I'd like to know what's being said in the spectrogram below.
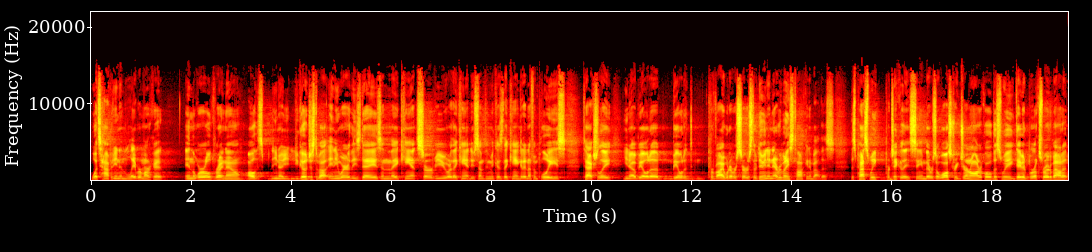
what's happening in the labor market in the world right now. All this, you know, you, go just about anywhere these days, and they can't serve you, or they can't do something because they can't get enough employees to actually, you know, be able to be able to provide whatever service they're doing. And everybody's talking about this. This past week, particularly, it seemed there was a Wall Street Journal article this week. David Brooks wrote about it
